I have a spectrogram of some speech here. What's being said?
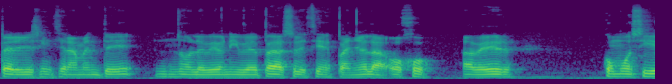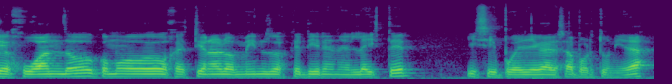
pero yo sinceramente no le veo nivel para la selección española. Ojo, a ver cómo sigue jugando, cómo gestiona los minutos que tiene en el Leicester y si puede llegar esa oportunidad.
